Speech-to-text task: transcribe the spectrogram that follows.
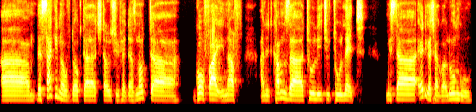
Um, the sacking of Dr. Chitalu Chilufya does not uh, go far enough and it comes uh, too little too late. Mr. Edgar Chagwa Lungu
